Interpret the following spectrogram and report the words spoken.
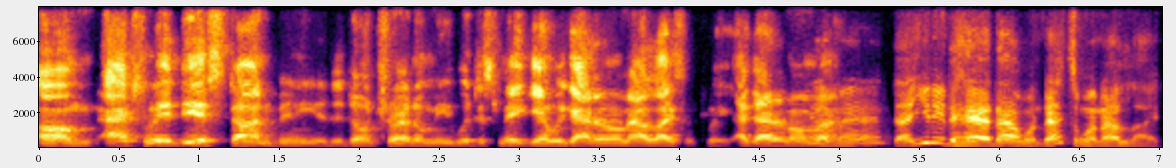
Um, actually, it did start in Virginia. The don't tread on me with the snake. Yeah, we got it on our license plate. I got it on yeah, man. That, you need to have that one. That's the one I like.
